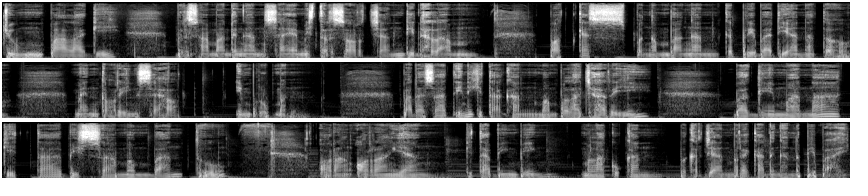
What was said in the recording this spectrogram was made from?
Jumpa lagi bersama dengan saya Mr. Sorchan di dalam podcast pengembangan kepribadian atau mentoring self improvement. Pada saat ini kita akan mempelajari bagaimana kita bisa membantu orang-orang yang kita bimbing melakukan pekerjaan mereka dengan lebih baik.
